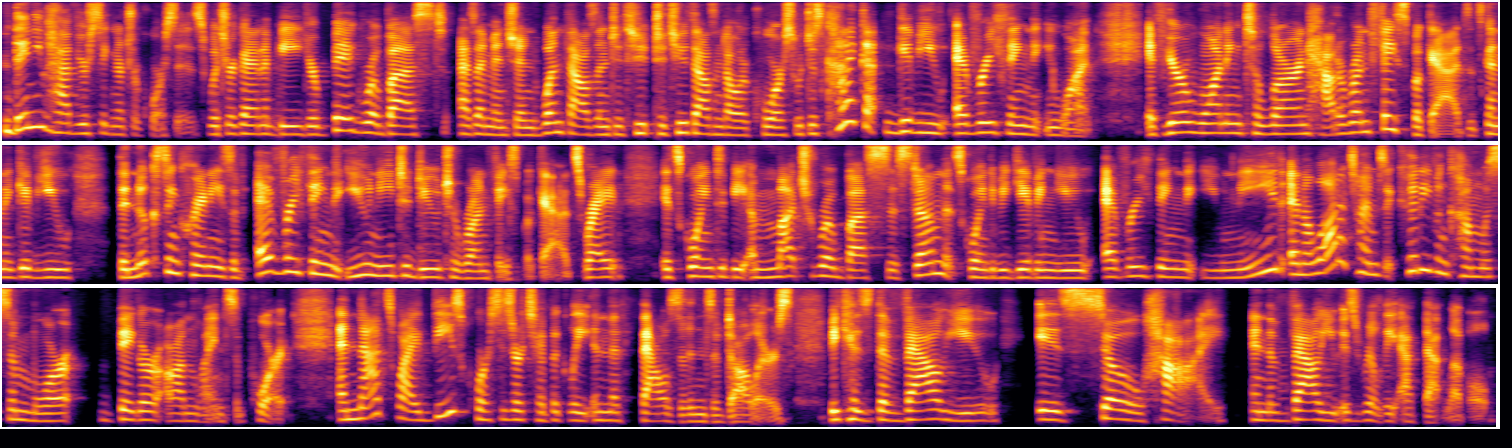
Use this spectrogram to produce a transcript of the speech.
Then you have your signature courses, which are going to be your big, robust, as I mentioned, one thousand to two thousand dollar course, which is kind of give you everything that you want. If you're wanting to learn how to run Facebook ads, it's going to give you the nooks and crannies of everything that you need to do to run Facebook ads. Right? It's going to be a much robust system that's going to be giving you everything that you need, and a lot of times it could even come with some more bigger online support. And that's why these courses are typically in the thousands of dollars because the value is so high and the value is really at that level.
